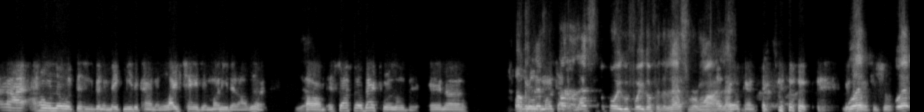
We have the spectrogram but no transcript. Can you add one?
I, I don't know if this is going to make me the kind of life changing money that I want. Yeah. Um, and so I fell back for a little bit. And uh, okay, those let's, months, on, let's before you before you go for the last rewind. okay, okay. What? sure, sure. What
